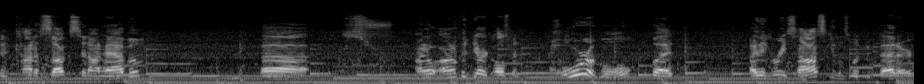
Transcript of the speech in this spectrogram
it kind of sucks to not have him. Uh, I don't, I don't think Darick Hall's been horrible, but I think Rhys Hoskins would be better.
